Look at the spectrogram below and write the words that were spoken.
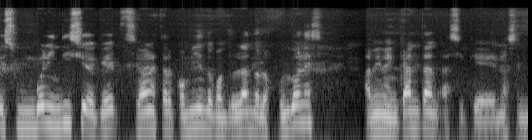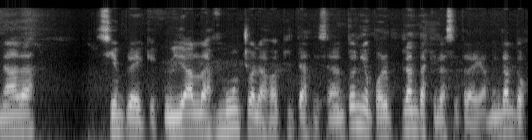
es un buen indicio de que se van a estar comiendo, controlando los pulgones. A mí me encantan, así que no hacen nada Siempre hay que cuidarlas mucho a las vaquitas de San Antonio por plantas que las atraigan. Me encantó.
